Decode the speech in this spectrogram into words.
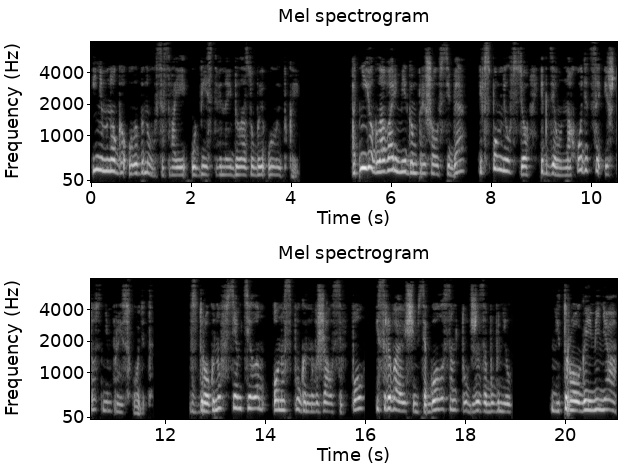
и немного улыбнулся своей убийственной белозубой улыбкой. От нее главарь мигом пришел в себя и вспомнил все, и где он находится, и что с ним происходит. Вздрогнув всем телом, он испуганно вжался в пол и срывающимся голосом тут же забубнил. — Не трогай меня,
